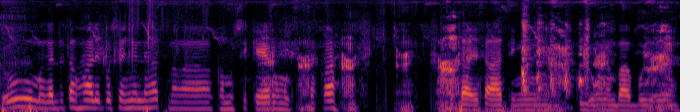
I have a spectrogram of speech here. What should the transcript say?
So, maganda tanghali po sa inyo lahat, mga kamusikerong magsasaka. Tayo sa ating tulungan ng baboy. Ayan.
